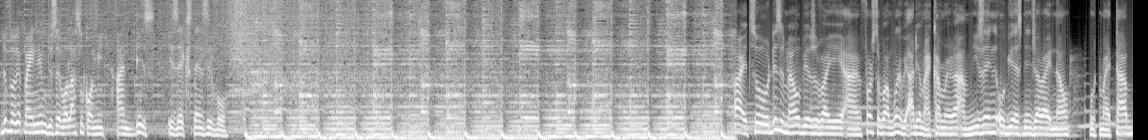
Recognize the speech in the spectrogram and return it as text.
Don't forget my name Joseph Olasukomi and this is Extensivo. Alright, so this is my OBS over here and first of all I'm going to be adding my camera. I'm using OBS Ninja right now with my tab.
